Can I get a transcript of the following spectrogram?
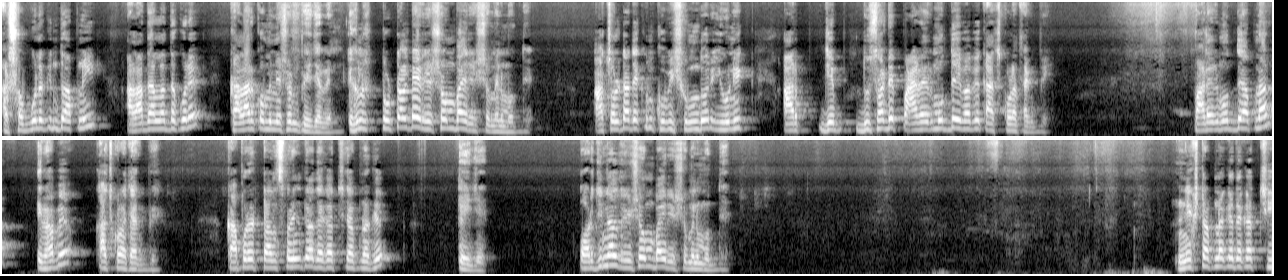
আর সবগুলো কিন্তু আপনি আলাদা আলাদা করে কালার কম্বিনেশন পেয়ে যাবেন। এগুলো টোটালটাই রেশম বাই রেশমের মধ্যে। আঁচলটা দেখুন খুবই সুন্দর ইউনিক আর যে দু সাইডে পাড়ের মধ্যে এভাবে কাজ করা থাকবে। পাড়ের মধ্যে আপনার এভাবে কাজ করা থাকবে। কাপড়ের ট্রান্সফারিংটা দেখাচ্ছি আপনাকে। এই যে অরিজিনাল রেশম বাই রেশমের মধ্যে। নেক্সট আপনাকে দেখাচ্ছি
